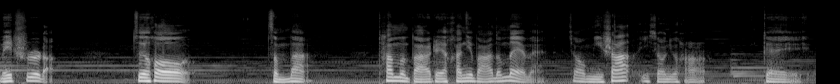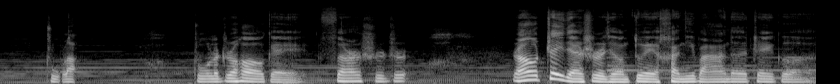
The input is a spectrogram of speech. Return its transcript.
没吃的，最后怎么办？他们把这汉尼拔的妹妹叫米莎，一小女孩，给煮了，煮了之后给分而食之，然后这件事情对汉尼拔的这个。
